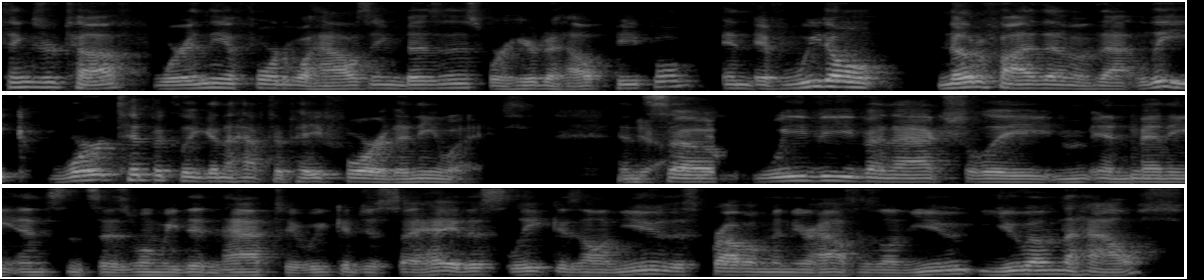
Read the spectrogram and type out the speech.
things are tough. We're in the affordable housing business, we're here to help people. And if we don't notify them of that leak, we're typically going to have to pay for it anyways. And yeah. so we've even actually, in many instances, when we didn't have to, we could just say, hey, this leak is on you. This problem in your house is on you. You own the house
